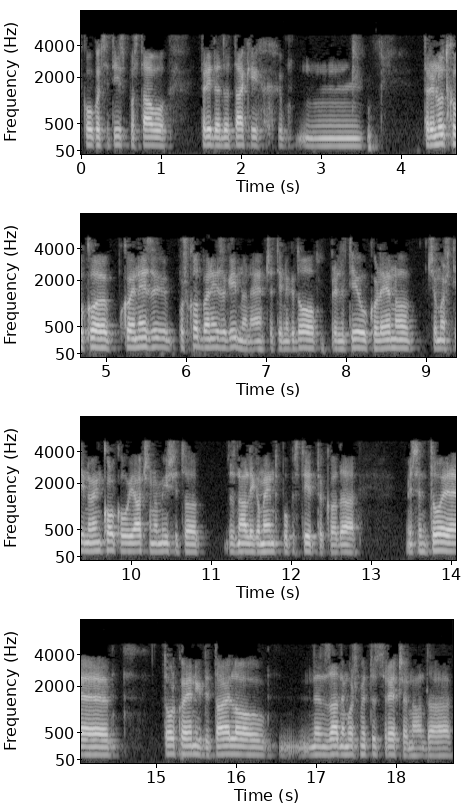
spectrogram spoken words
tako kot si ti izpostavil pride do takih mm, trenutkov, ko, ko je nez, poškodba neizogibna. Ne? Če ti nekdo prileti v koleno, če imaš ti ne vem koliko ujačeno mišico, zna ligament popustiti. Tako da mislim, to je toliko enih detajlov, ne na zadnje moraš imeti tudi sreče, no, da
